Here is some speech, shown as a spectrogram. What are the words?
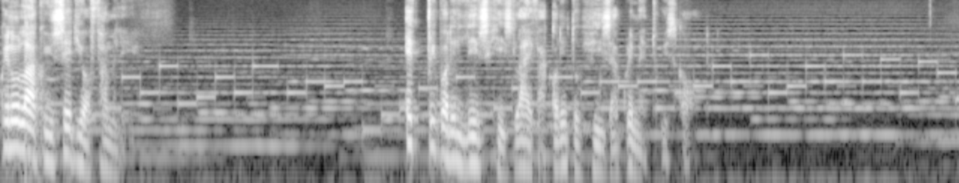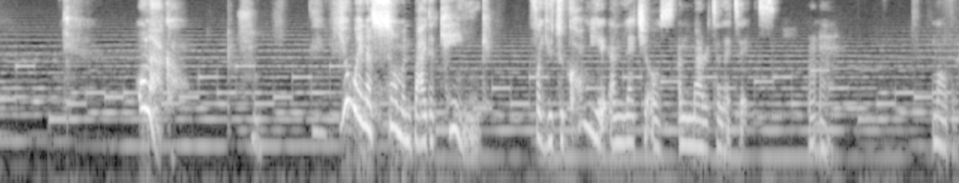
Queen Olako, you said your family. Everybody lives his life according to his agreement with God. Olako, you were not summoned by the king for you to come here and lecture us on marital ethics. Mm-mm. Mother,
